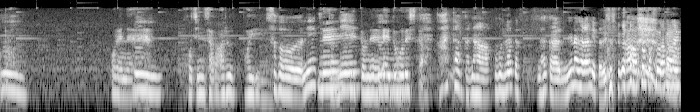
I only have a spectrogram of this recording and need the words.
うんこれね、うん。個人差があるっぽい。そうよねきっとね。ねきっとね、えうん。どうでした？どうやったんかな？もうなんかなんか寝ながらあげたりしてたからああそうか。そうか。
